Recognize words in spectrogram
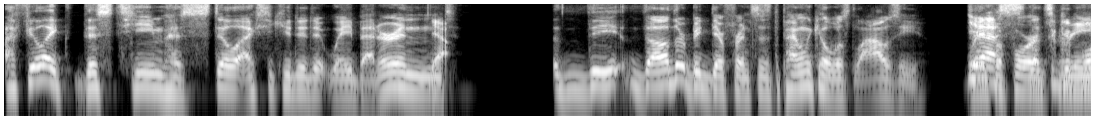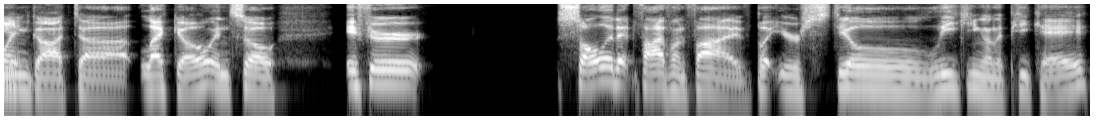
I feel like this team has still executed it way better. And Yeah. the the other big difference is the penalty kill was lousy right Yes, before that's a good Green got uh, let go. And so if you're solid at five on five, but you're still leaking on the PK,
